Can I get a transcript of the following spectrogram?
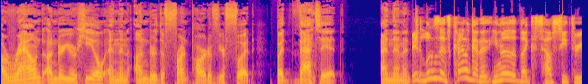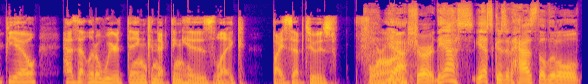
around under your heel, and then under the front part of your foot. But that's it. And then a, It looks it's kind of got a you know like how C3PO has that little weird thing connecting his like bicep to his forearm. yeah, sure, yes, yes, because it has the little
